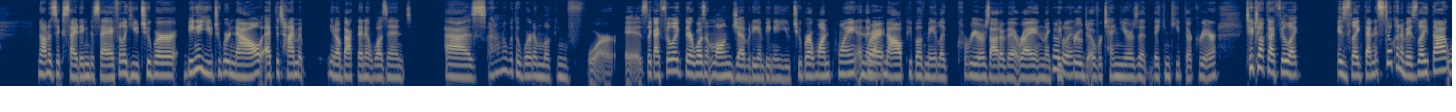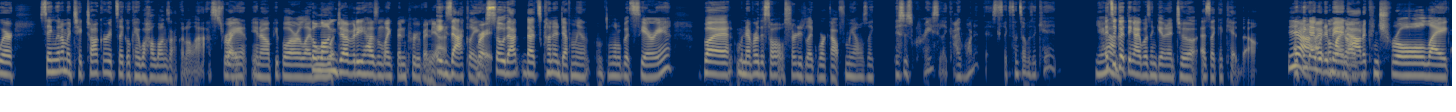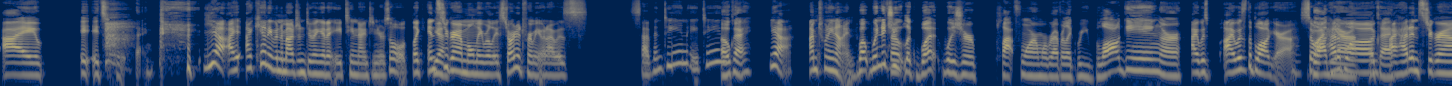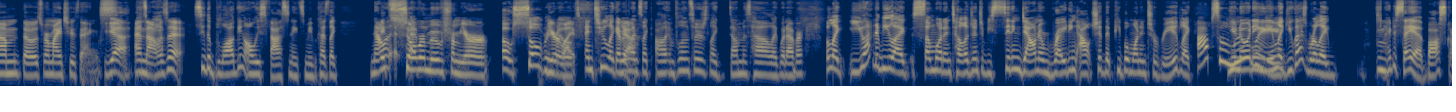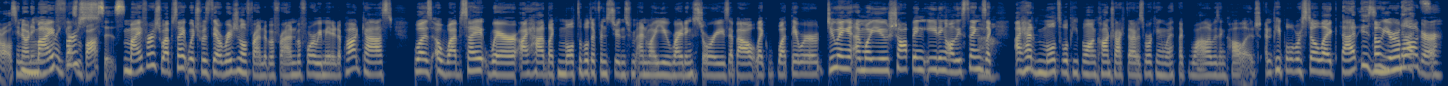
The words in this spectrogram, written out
not as exciting to say. I feel like YouTuber, being a YouTuber now, at the time it, you know, back then it wasn't as I don't know what the word I'm looking for is. Like I feel like there wasn't longevity in being a YouTuber at one point, and then Right. now people have made like careers out of it, right? And like Totally. they proved over ten years that they can keep their career. TikTok, I feel like is like that. And it still kind of is like that. Where saying that I'm a TikToker, it's like okay, well, how long is that going to last, right? Right. You know, people are like, the well, what- longevity hasn't like been proven yet. Exactly. Right. So that that's kind of definitely a, little bit scary. But whenever this all started to like work out for me, I was like, this is crazy. Like I wanted this like since I was a kid. Yeah. It's a good thing I wasn't given it to uh, as like a kid though. Yeah, I think I would have oh been out of control. Like I, it, it's a great thing. Yeah, I, I can't even imagine doing it at 18, 19 years old. Like Yeah. Instagram only really started for me when I was 17, 18. okay. Yeah, I'm 29. But when did So- you like? What was your platform or whatever? Like, were you blogging or? I was I was the blog era. So Blog I had era, a blog, okay. I had Instagram. Those were my two things. Yeah, And that was it. See, the blogging always fascinates me because like now It's so ev- removed from your Oh, so your real life. And two, like Yeah. everyone's like, oh, influencers like dumb as hell, like whatever. But like you had to be like somewhat intelligent to be sitting down and writing out shit that people wanted to read. Like Absolutely. you know what I mean? Like you guys were like I hate to say it, boss girls. You know what I mean? My Like you guys were first- bosses. My first website, which was the original friend of a friend before we made it a podcast, was a website where I had like multiple different students from NYU writing stories about like what they were doing at NYU, shopping, eating, all these things. Like I had multiple people on contract that I was working with like while I was in college. And people were still like, That is Oh, you're a blogger.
